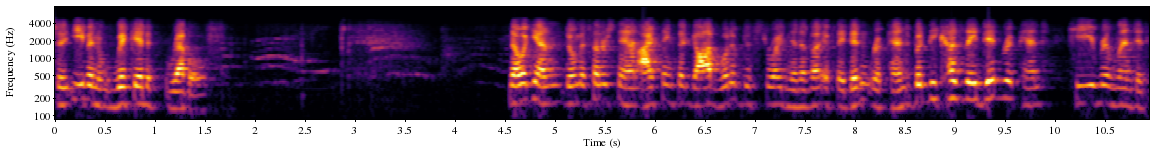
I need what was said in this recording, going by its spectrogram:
to even wicked rebels. Now, again, don't misunderstand. I think that God would have destroyed Nineveh if they didn't repent, but because they did repent, He relented.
